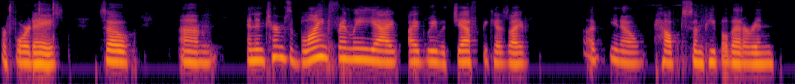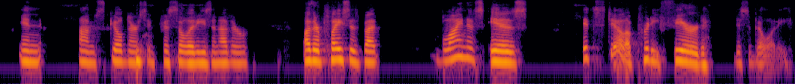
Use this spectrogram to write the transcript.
or four days. So, um, and in terms of blind friendly, yeah, I, I agree with Jeff because I've, I've, you know, helped some people that are in in um, skilled nursing facilities and other other places, but blindness is it's still a pretty feared disability.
